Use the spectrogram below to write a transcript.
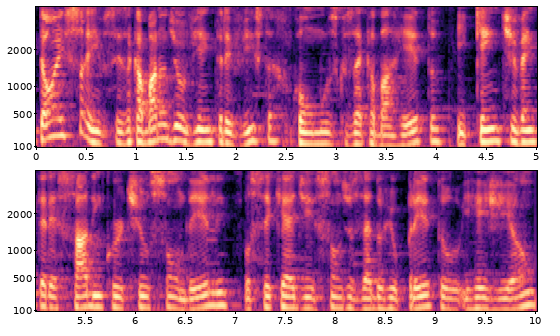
Então é isso aí, vocês acabaram de ouvir a entrevista com o músico Zeca Barreto e quem tiver interessado em curtir o som dele, você que é de São José do Rio Preto e região,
